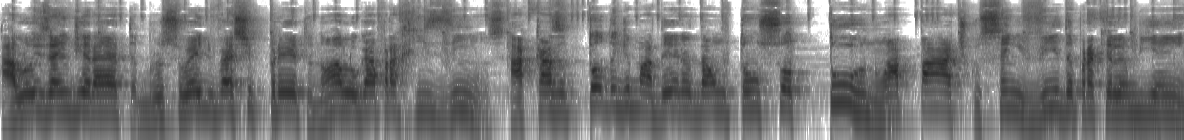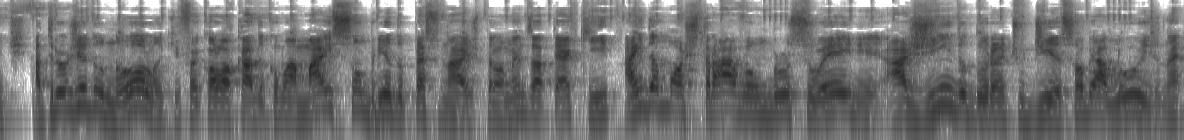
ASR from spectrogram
A luz é indireta. Bruce Wayne veste preto, não há lugar para risinhos. A casa toda de madeira dá um tom soturno, apático, sem vida para aquele ambiente. A trilogia do Nolan, que foi colocada como a mais sombria do personagem, pelo menos até aqui, ainda mostrava um Bruce Wayne agindo durante o dia sob a luz, né,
